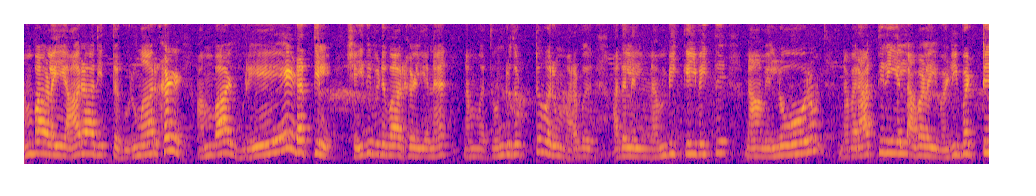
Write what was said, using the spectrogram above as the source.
அம்பாளை ஆராதித்த குருமார்கள் அம்பாள் ஒரே இடத்தில் செய்து விடுவார்கள் என நம்ம தொன்று தொட்டு வரும் மரபு. அதலில் நம்பிக்கை வைத்து நாம் எல்லோரும் நவராத்திரியில் அவளை வழிபட்டு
